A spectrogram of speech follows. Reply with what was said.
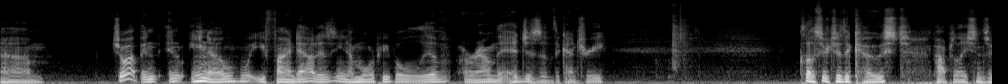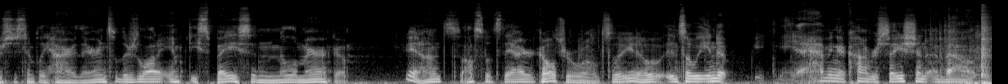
um, show up. And, and, you know, what you find out is, you know, more people live around the edges of the country closer to the coast. Populations are just simply higher there, and so there's a lot of empty space in middle America. You know, it's also it's the agriculture world. So you know, and so we end up having a conversation about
